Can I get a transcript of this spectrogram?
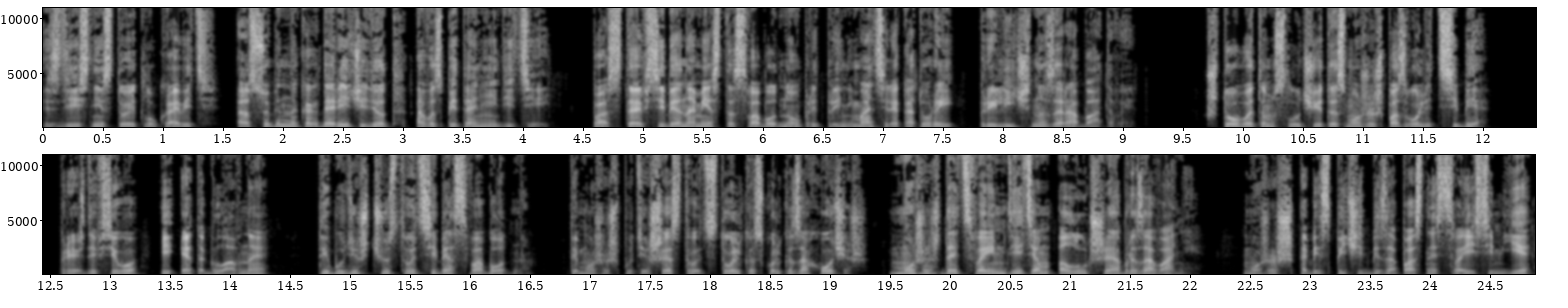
Здесь не стоит лукавить, особенно когда речь идет о воспитании детей. Поставь себя на место свободного предпринимателя, который прилично зарабатывает. Что в этом случае ты сможешь позволить себе? Прежде всего, и это главное, ты будешь чувствовать себя свободным. Ты можешь путешествовать столько, сколько захочешь, можешь дать своим детям лучшее образование, можешь обеспечить безопасность своей семье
